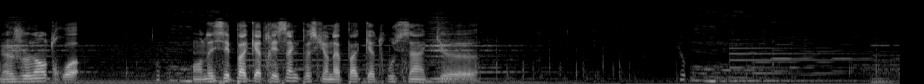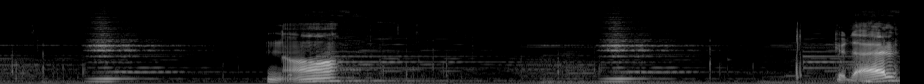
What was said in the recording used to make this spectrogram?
La jaune en 3. On essaie pas 4 et 5 parce qu'il n'y en a pas 4 ou 5. Euh... Non. Que dalle.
